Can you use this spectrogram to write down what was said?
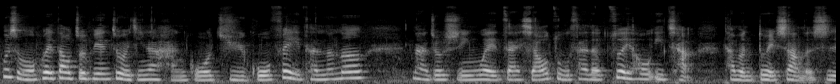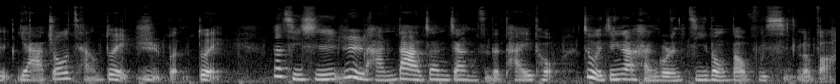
为什么会到这边就已经让韩国举国沸腾了呢？那就是因为在小组赛的最后一场，他们对上的是亚洲强队日本队。那其实日韩大战这样子的 title 就已经让韩国人激动到不行了吧？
